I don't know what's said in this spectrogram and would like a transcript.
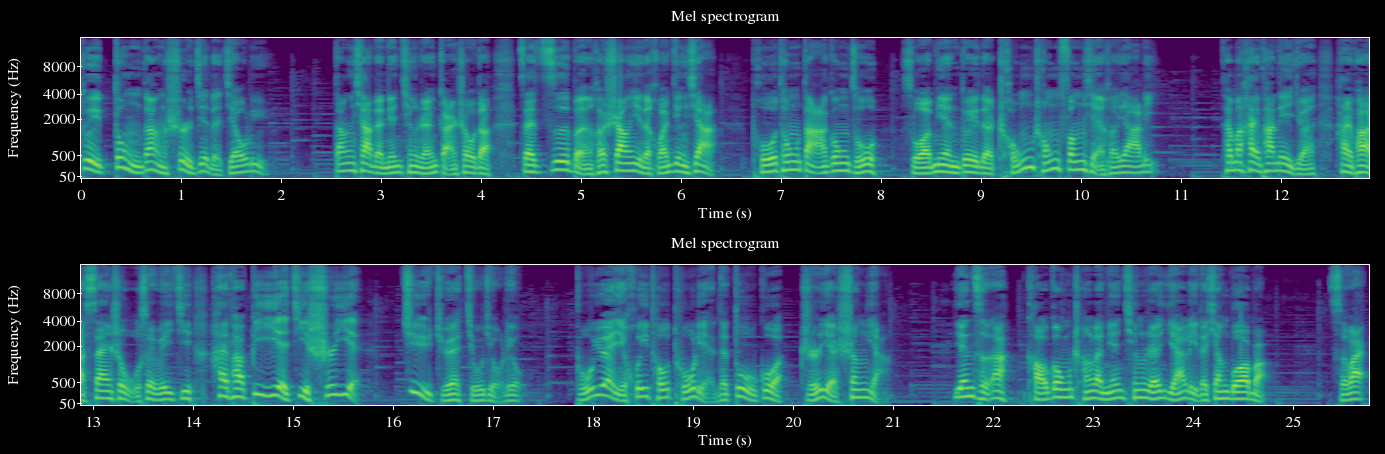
对动荡世界的焦虑。当下的年轻人感受到，在资本和商业的环境下，普通打工族所面对的重重风险和压力。他们害怕内卷，害怕三十五岁危机，害怕毕业即失业，拒绝九九六，不愿意灰头土脸地度过职业生涯。因此啊，考公成了年轻人眼里的香饽饽。此外，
